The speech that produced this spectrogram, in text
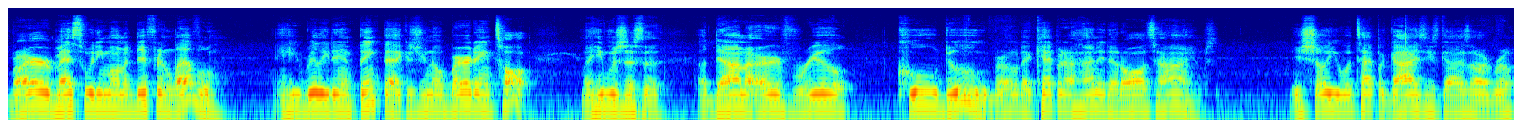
Bird messed with him on a different level. And he really didn't think that because you know Bird ain't talk. But he was just a, a down to earth, real cool dude, bro, that kept it a hundred at all times. It show you what type of guys these guys are, bro.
